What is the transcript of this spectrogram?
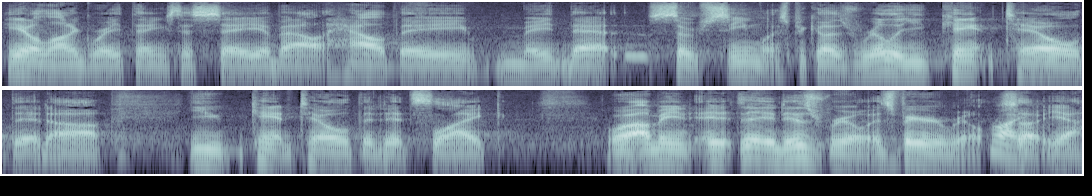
He had a lot of great things to say about how they made that so seamless because really you can't tell that, uh, you can't tell that it's like, well, I mean, it, it is real. It's very real. Right. So, yeah.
